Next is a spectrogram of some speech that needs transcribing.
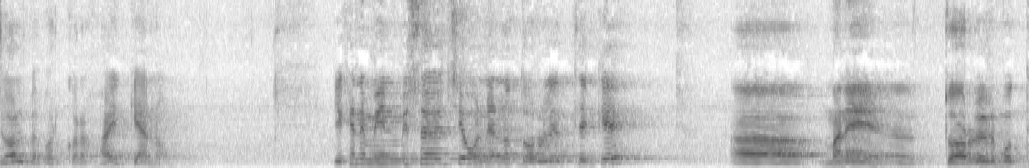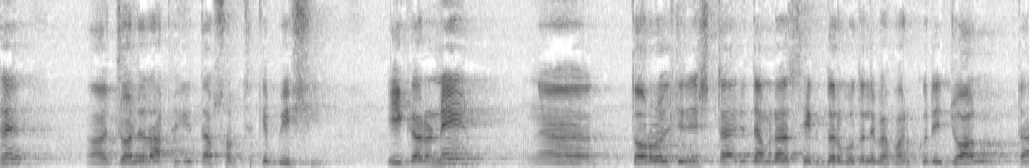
জল ব্যবহার করা হয় কেন? এখানে মেন বিষয় হচ্ছে, অন্যান্য তরলের থেকে মানে তরলের মধ্যে জলের আপেক্ষিক তাপ সব থেকে বেশি। এই কারণে তরল জিনিসটা যদি আমরা সেক দেওয়ার বদলে ব্যবহার করি, জলটা,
